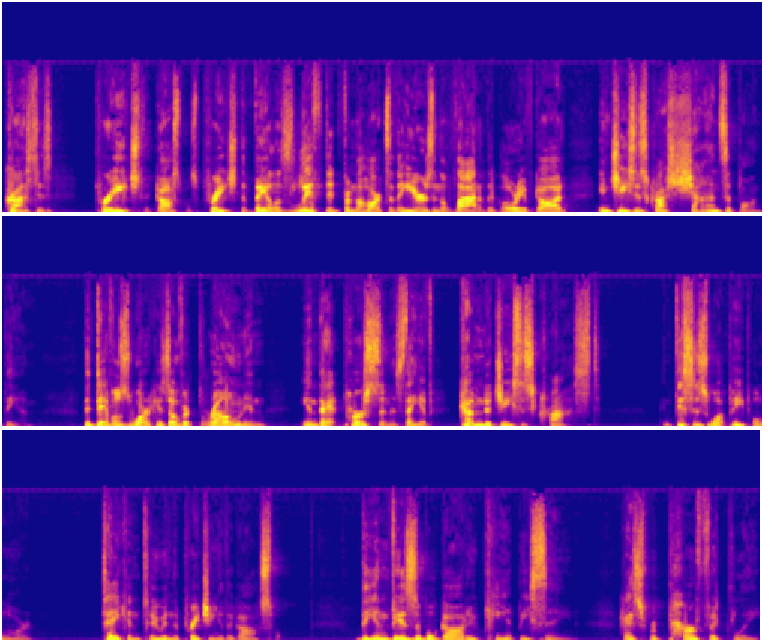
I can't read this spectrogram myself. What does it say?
Christ is preached, the gospel's preached, the veil is lifted from the hearts of the hearers, and the light of the glory of God in Jesus Christ shines upon them. The devil's work is overthrown in, in that person as they have come to Jesus Christ. And this is what people are taken to in the preaching of the gospel. The invisible God who can't be seen has perfectly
